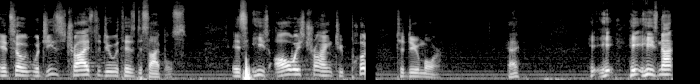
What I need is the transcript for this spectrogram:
and so, what Jesus tries to do with his disciples is he's always trying to push to do more. Okay? He, he, he's not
